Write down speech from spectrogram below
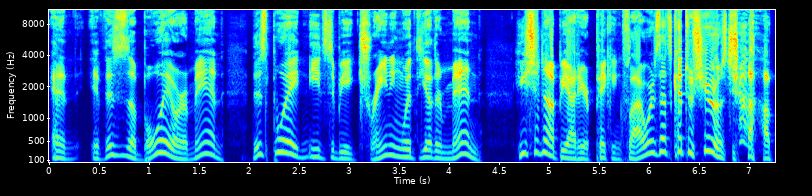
And if this is a boy or a man, this boy needs to be training with the other men. He should not be out here picking flowers. That's Katsushiro's job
